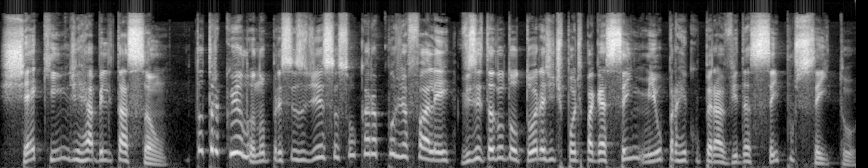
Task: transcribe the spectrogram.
Check-in de reabilitação tô tranquilo, eu não preciso disso, eu sou o cara, pô, já falei. Visitando o doutor, a gente pode pagar 100 mil pra recuperar a vida 100%.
